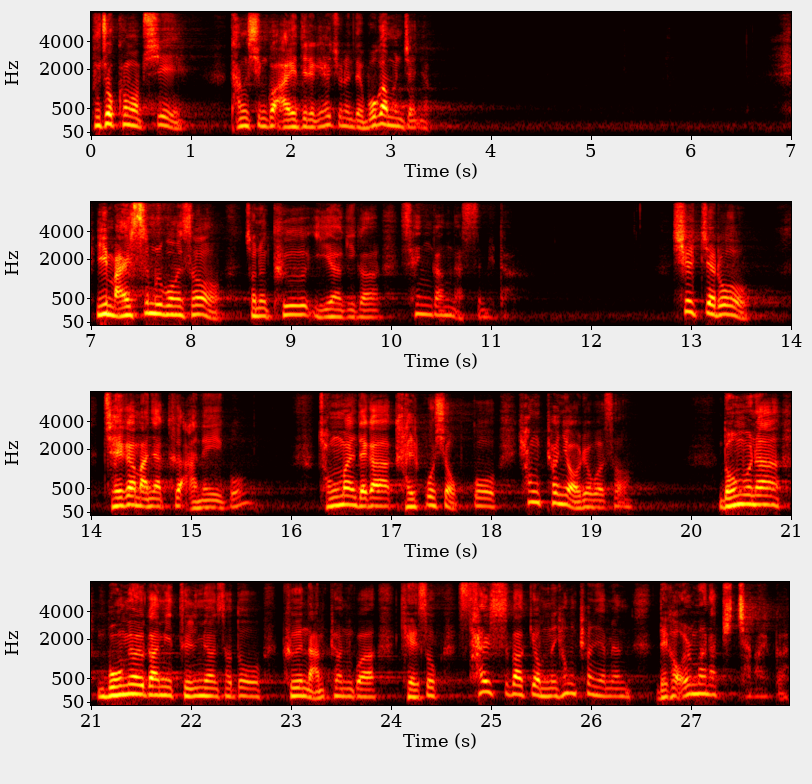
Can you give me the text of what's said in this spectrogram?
부족함 없이 당신과 아이들에게 해주는데 뭐가 문제냐? 이 말씀을 보면서 저는 그 이야기가 생각났습니다. 실제로 제가 만약 그 아내이고 정말 내가 갈 곳이 없고 형편이 어려워서 너무나 모멸감이 들면서도 그 남편과 계속 살 수밖에 없는 형편이라면 내가 얼마나 비참할까.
